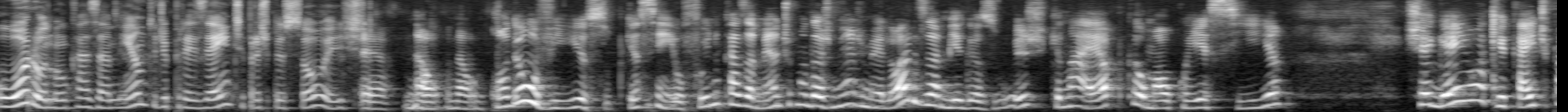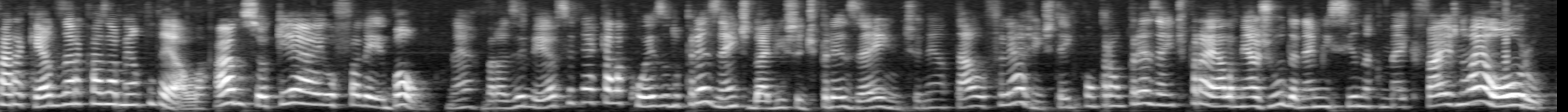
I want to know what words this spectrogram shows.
ouro num casamento de presente pras pessoas. É, não, não. Quando eu ouvi isso, porque assim, eu fui no casamento de uma das minhas melhores amigas hoje, que na época eu mal conhecia. Cheguei eu aqui, caí de paraquedas, era casamento dela. Ah, não sei o que, aí eu falei, bom, né, brasileiro, você tem aquela coisa do presente, da lista de presente, né, tal. Eu falei, ah, gente, tem que comprar um presente para ela, me ajuda, né, me ensina como é que faz. Não é ouro.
